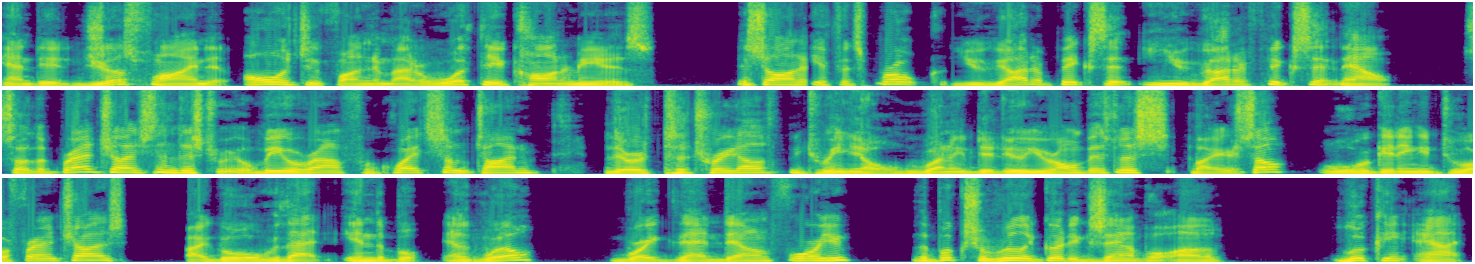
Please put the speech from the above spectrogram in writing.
and did just fine. It always do fine no matter what the economy is. It's on, if it's broke, you got to fix it. You got to fix it now. So the franchise industry will be around for quite some time. There's a trade-off between, you know, wanting to do your own business by yourself or getting into a franchise. I go over that in the book as well, break that down for you the book's a really good example of looking at,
